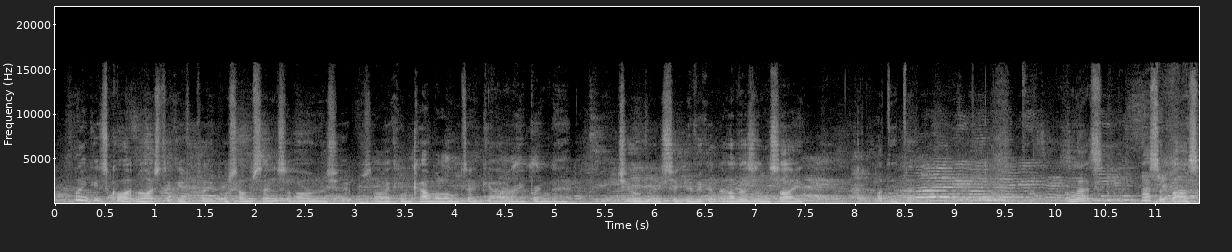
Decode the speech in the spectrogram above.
I think it's quite nice to give people some sense of ownership so they can come along to the gallery, bring their children, significant others, and say, I did that. And that's, that's a buzz.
